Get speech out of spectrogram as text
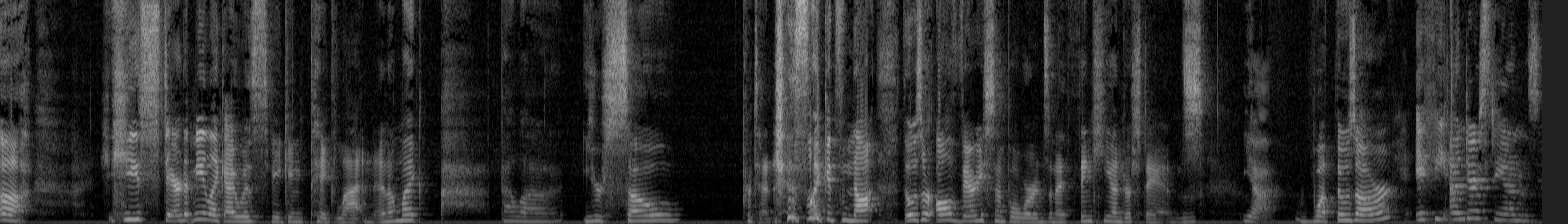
ugh. He stared at me like I was speaking pig Latin. And I'm like, "Ah, Bella, you're so pretentious. like, it's not, those are all very simple words, and I think he understands Yeah. what those are. If he understands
